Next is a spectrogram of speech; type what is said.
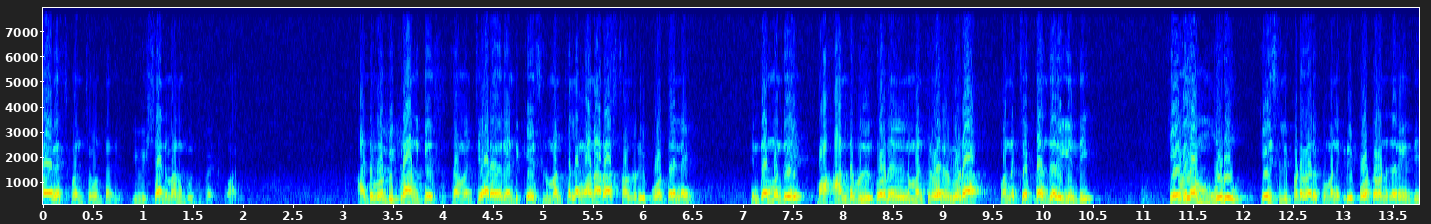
వైరస్ కొంచెం ఉంటుంది. ఈ విషయాన్ని మనం గుర్తుపెట్టుకోవాలి. అండ్ ఒమిక్రాన్ కేసులకు సంబంధించి అరవై రెండు కేసులు మన తెలంగాణ రాష్ట్రంలో రిపోర్ట్ అయినాయి. ఇంతకుముందే మా హానరబుల్ గవర్నర్ మంత్రివర్యులు కూడా మొన్న చెప్పడం జరిగింది. కేవలం మూడు కేసులు ఇప్పటి వరకు మనకి రిపోర్ట్ అవ్వడం జరిగింది.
